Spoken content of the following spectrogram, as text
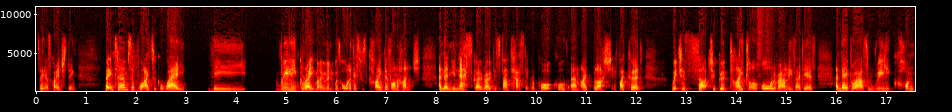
So I think that's quite interesting. But in terms of what I took away, the really great moment was all of this was kind of on a hunch. And then UNESCO wrote this fantastic report called um, I'd Blush If I Could, which is such a good title all around these ideas. And they brought out some really con-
